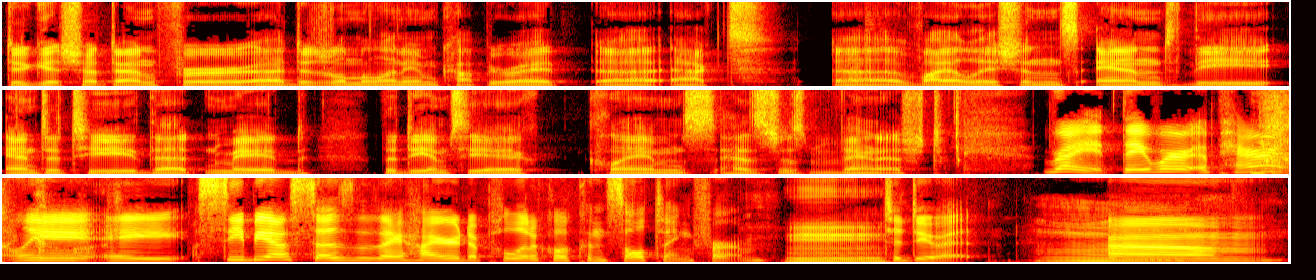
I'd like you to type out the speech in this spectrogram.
did get shut down for uh, Digital Millennium Copyright uh, Act uh, violations, and the entity that made the DMCA claims has just vanished. Right. They were oh apparently a CBS says that they hired a political consulting firm hmm. to do it. Hmm. Um,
